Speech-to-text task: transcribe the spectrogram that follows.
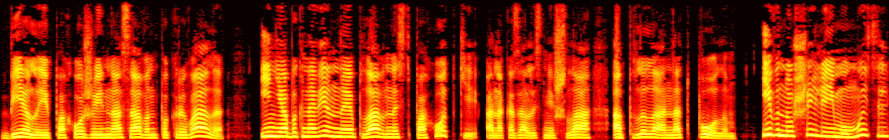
белые, похожие на саван покрывала, и необыкновенная плавность походки, она, казалось, не шла, а плыла над полом, и внушили ему мысль,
